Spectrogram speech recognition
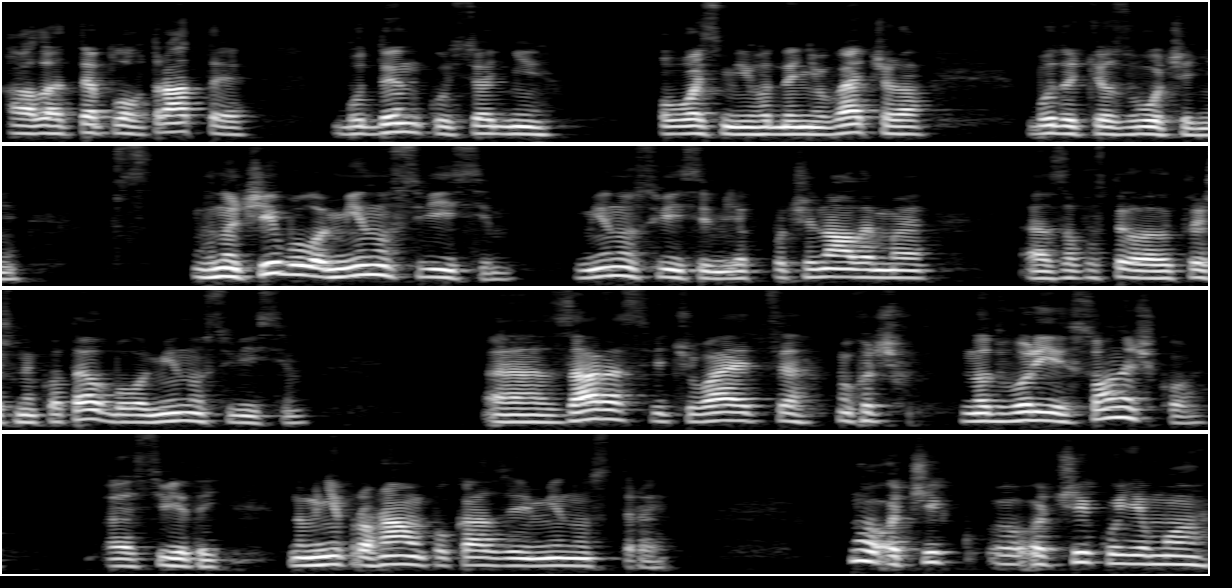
Але тепловтрати будинку сьогодні о 8 годині вечора будуть озвучені. Вночі було мінус 8. Мінус 8. Як починали ми е, запустили електричний котел, було мінус 8. Е, Зараз відчувається, ну хоч на дворі сонечко е, світить, але мені програма показує мінус 3. Ну, очік, очікуємо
